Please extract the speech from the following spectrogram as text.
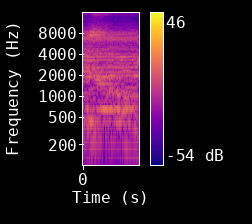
Bubong.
